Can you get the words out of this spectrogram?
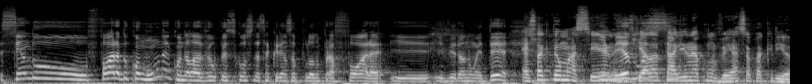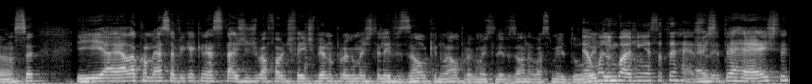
sendo fora do comum, né? Quando ela vê o pescoço dessa criança pulando pra fora e, e virando um ET. É só que tem uma cena em que ela tá assim- ali na conversa com a criança e aí ela começa a ver que a criança tá agindo de uma forma diferente, vendo um programa de televisão, que não é um programa de televisão, é um negócio meio doido. É uma linguagem extraterrestre. É extraterrestre.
